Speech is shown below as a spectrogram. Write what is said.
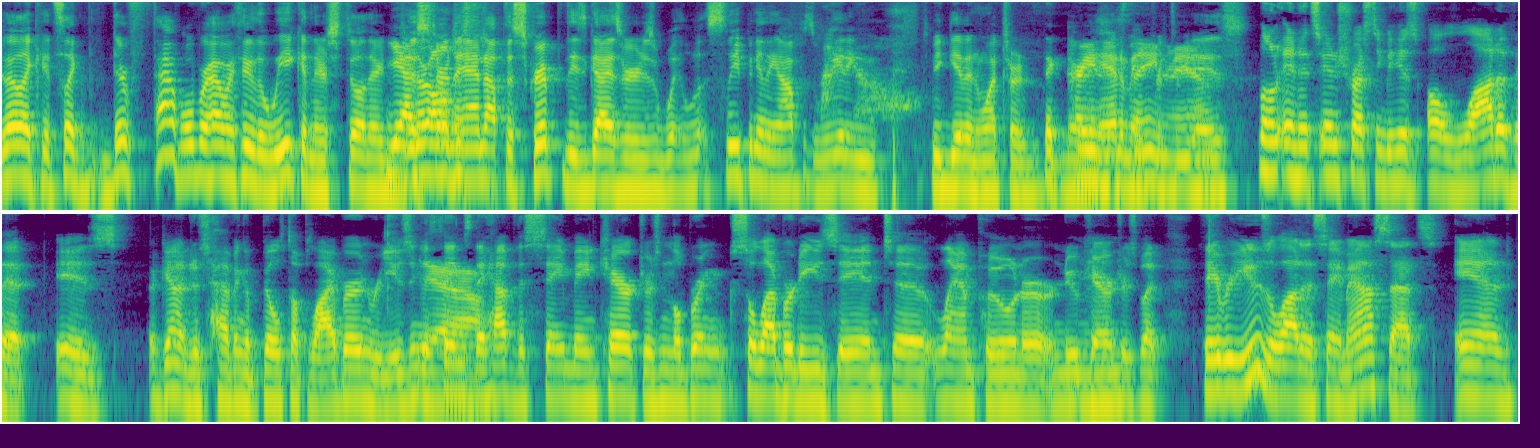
they're like it's like they're fat over halfway through the week and they're still they're Yeah, just they're all starting to hand off the script. These guys are just w- sleeping in the office waiting to be given what to they're gonna craziest animate thing, for three man. days. Well, and it's interesting because a lot of it is again just having a built-up library and reusing the Yeah. things. They have the same main characters, and they'll bring celebrities in to lampoon or new characters, but they reuse a lot of the same assets. And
